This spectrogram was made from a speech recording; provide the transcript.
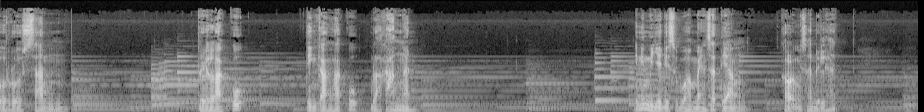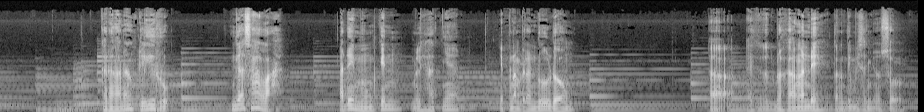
urusan perilaku, tingkah laku belakangan. Ini menjadi sebuah mindset yang kalau misalnya dilihat kadang-kadang keliru. Nggak salah. Ada yang mungkin melihatnya ya penampilan dulu dong, uh, attitude belakangan deh nanti bisa nyusul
